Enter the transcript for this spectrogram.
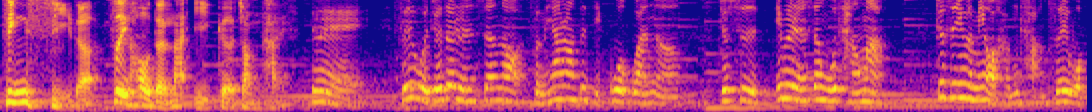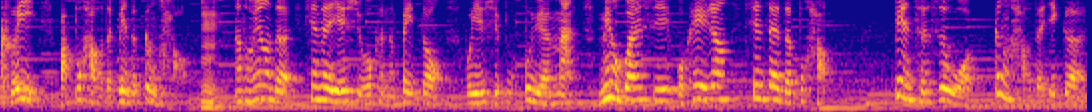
惊喜的最后的那一个状态。对，所以我觉得人生哦，怎么样让自己过关呢？就是因为人生无常嘛。就是因为没有恒常，所以我可以把不好的变得更好。嗯，那同样的，现在也许我可能被动，我也许不不圆满，没有关系，我可以让现在的不好变成是我更好的一个。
